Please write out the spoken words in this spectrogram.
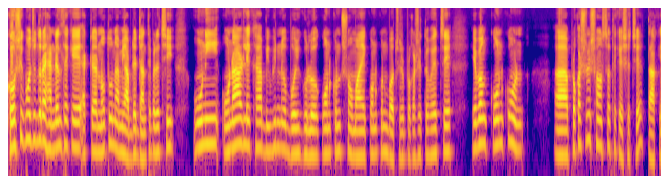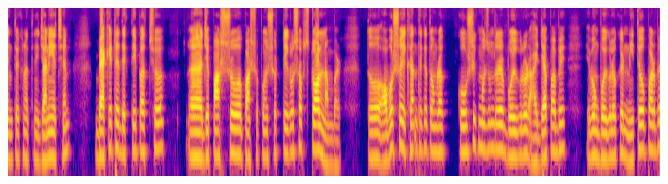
কৌশিক মজুমদারের হ্যান্ডেল থেকে একটা নতুন আমি আপডেট জানতে পেরেছি। উনি ওনার লেখা বিভিন্ন বইগুলো কোন কোন সময়, কোন কোন বছরে প্রকাশিত হয়েছে এবং কোন কোন প্রকাশনী সংস্থা থেকে এসেছে তা কিন্তু এখানে তিনি জানিয়েছেন। ব্যাকেটে দেখতেই পাচ্ছ যে পাঁচশো পাঁচশো পঁয়ষট্টি, এগুলো সব স্টল নাম্বার তো অবশ্যই এখান থেকে তোমরা কৌশিক মজুমদারের বইগুলোর আইডিয়া পাবে এবং বইগুলোকে নিতেও পারবে,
